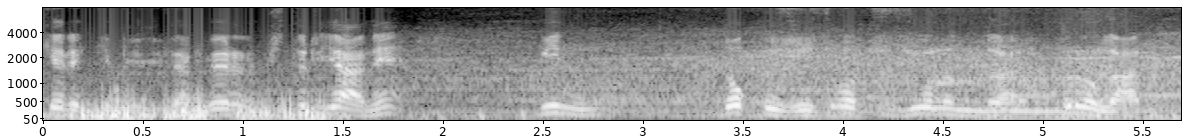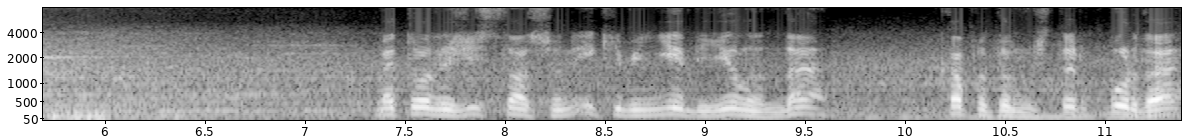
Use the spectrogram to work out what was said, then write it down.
gerekli bilgiler verilmiştir. Yani 1930 yılında kurulan Meteoroloji İstasyonu 2007 yılında kapatılmıştır. Burada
